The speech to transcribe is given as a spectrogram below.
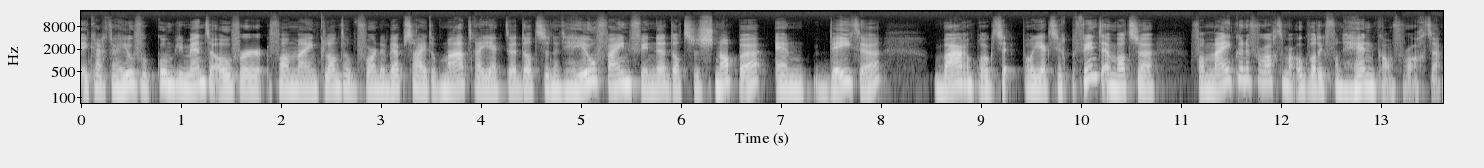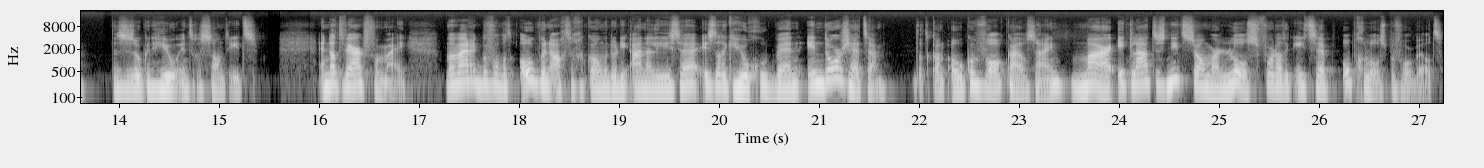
Ik krijg er heel veel complimenten over van mijn klanten op voor de website op maattrajecten. Dat ze het heel fijn vinden dat ze snappen en weten waar een project zich bevindt en wat ze van mij kunnen verwachten, maar ook wat ik van hen kan verwachten. Dus dat is ook een heel interessant iets. En dat werkt voor mij. Maar waar ik bijvoorbeeld ook ben achtergekomen door die analyse, is dat ik heel goed ben in doorzetten. Dat kan ook een valkuil zijn. Maar ik laat dus niet zomaar los voordat ik iets heb opgelost, bijvoorbeeld.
